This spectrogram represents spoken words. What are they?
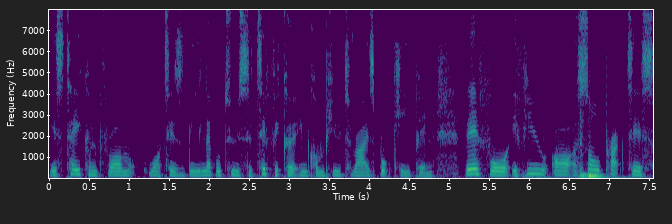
is taken from what is the level 2 certificate in computerized bookkeeping. Therefore, if you are a sole practice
